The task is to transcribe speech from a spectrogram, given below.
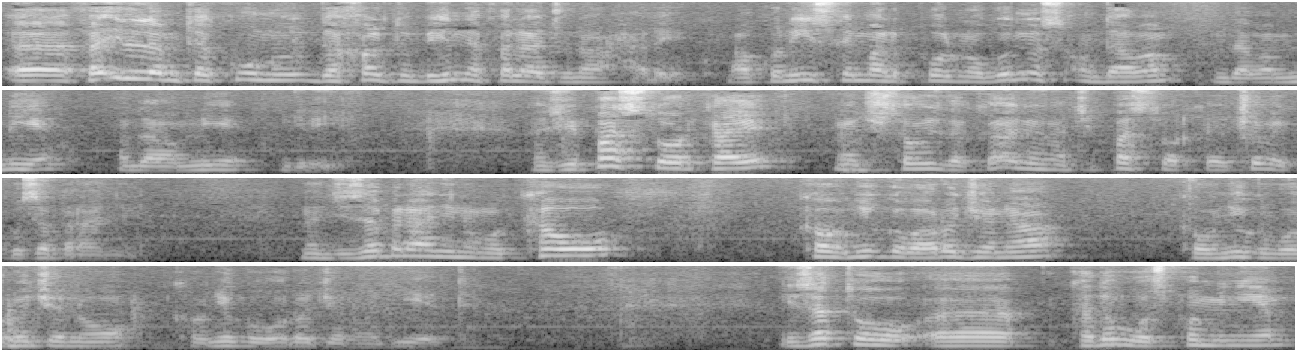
e, fa fa illam takunu dakhaltum bihinna fala junaha alaykum. Ako niste imali polnog odnos, onda vam, onda vam nije, onda vam nije grijeh. Znači pastorka je, znači što hoću da kažem, znači pastorka je čovjeku zabranjena. Znači zabranjeno mu kao, kao njegova rođena, kao njegovo rođeno, kao njegovo rođeno dijete. I zato, uh, kad ovo spominjem,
